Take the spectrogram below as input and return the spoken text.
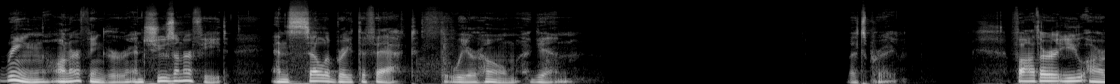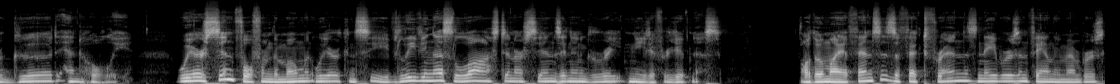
ring on our finger and shoes on our feet, and celebrate the fact that we are home again. Let's pray. Father, you are good and holy. We are sinful from the moment we are conceived, leaving us lost in our sins and in great need of forgiveness. Although my offenses affect friends, neighbors, and family members,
